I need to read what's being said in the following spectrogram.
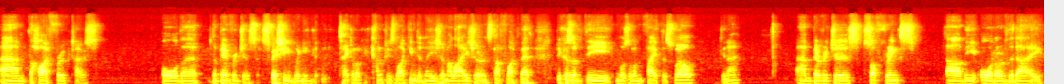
um, the high fructose or the, the beverages, especially when you take a look at countries like Indonesia, Malaysia, and stuff like that, because of the Muslim faith as well. You know, um, beverages, soft drinks are the order of the day.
